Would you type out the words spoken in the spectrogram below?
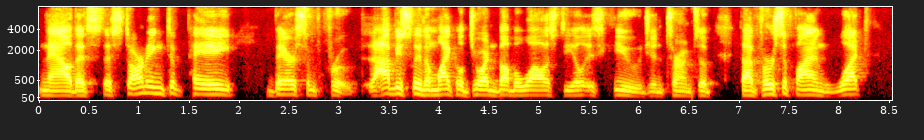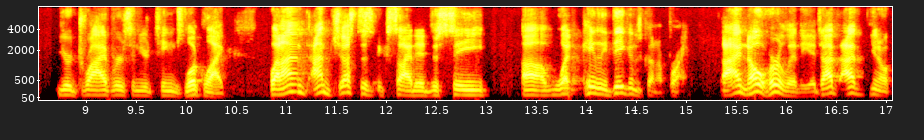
now that's, that's starting to pay bear some fruit. Obviously, the Michael Jordan Bubba Wallace deal is huge in terms of diversifying what your drivers and your teams look like. But I'm I'm just as excited to see uh, what Hailie Deegan's going to bring. I know her lineage. I've, I've you know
